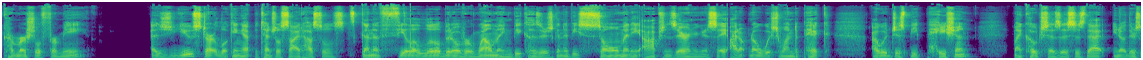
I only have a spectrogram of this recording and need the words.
commercial for me. As you start looking at potential side hustles, it's going to feel a little bit overwhelming because there's going to be so many options there. And you're going to say, I don't know which one to pick. I would just be patient my coach says this is that, you know, there's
